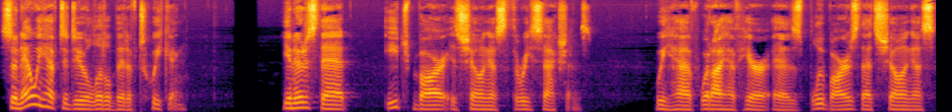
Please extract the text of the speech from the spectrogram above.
So now we have to do a little bit of tweaking. You notice that each bar is showing us three sections. We have what I have here as blue bars, that's showing us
